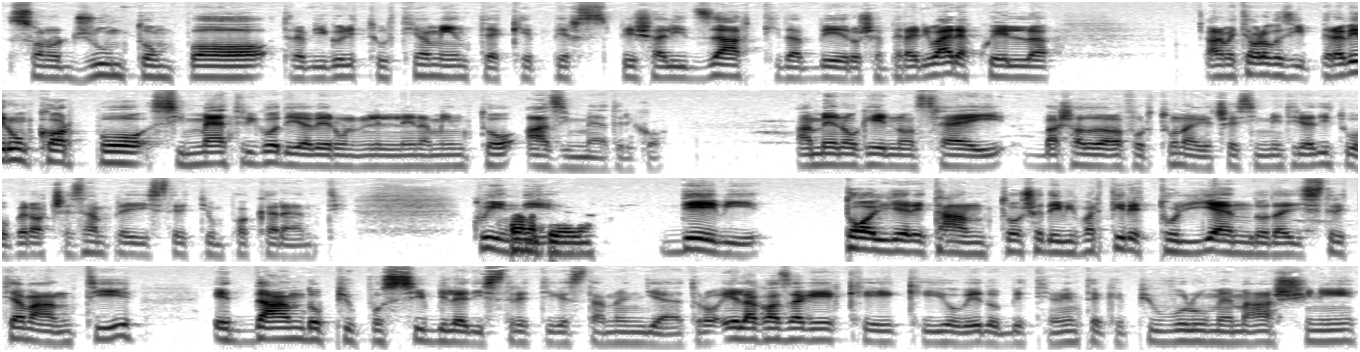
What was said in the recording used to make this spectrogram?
sono giunto un po', tra virgolette, ultimamente, è che per specializzarti davvero, cioè per arrivare a quel... Allora, mettiamola così, per avere un corpo simmetrico devi avere un allenamento asimmetrico. A meno che non sei baciato dalla fortuna che c'è simmetria di tuo, però c'è sempre distretti un po' carenti. Quindi devi togliere tanto, cioè devi partire togliendo dai distretti avanti e dando più possibile ai distretti che stanno indietro. E la cosa che, che, che, io vedo obiettivamente è che più volume macini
